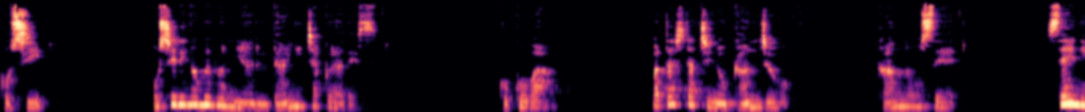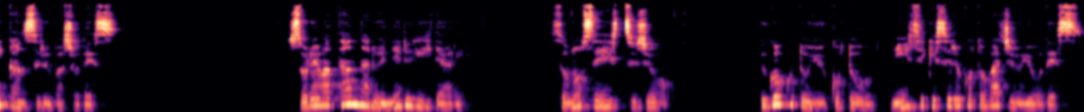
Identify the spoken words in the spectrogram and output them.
腰、 お尻の部分にある第二チャクラです。ここは私たちの感情、感能性、性に関する場所です。それは単なるエネルギーであり、その性質上、動くということを認識することが重要です。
